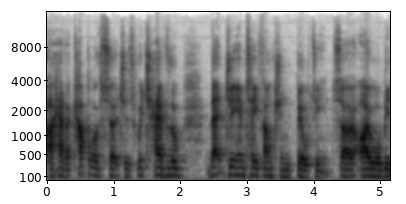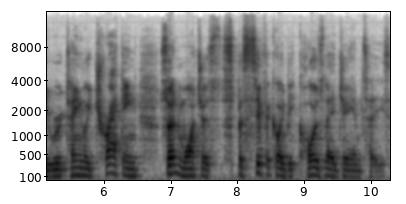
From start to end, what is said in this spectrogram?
I have a couple of searches which have the that GMT function built in. So I will be routinely tracking certain watches specifically because they're GMTs.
